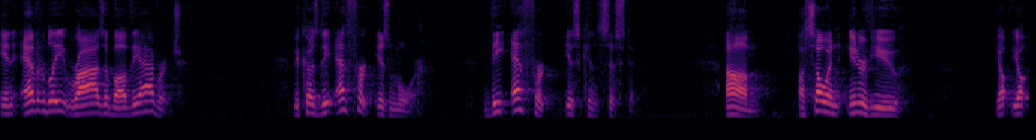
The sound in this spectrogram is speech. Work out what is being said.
inevitably rise above the average because the effort is more. The effort is consistent. Um, I saw an interview. Y'all, y'all,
